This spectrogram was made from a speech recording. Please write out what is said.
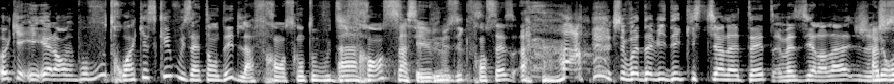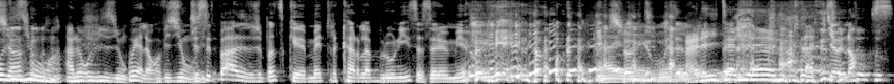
Ok, et alors pour vous trois, qu'est-ce que vous attendez de la France quand on vous dit Ah, France ça, c'est musique française Je vois David qui se tient la tête. Vas-y, alors là, je. À l'Eurovision. hein, à l'Eurovision. Oui, à l'Eurovision. Je oui. sais pas, je pense que mettre Carla Bruni, ça serait mieux. Elle est italienne. La violence.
